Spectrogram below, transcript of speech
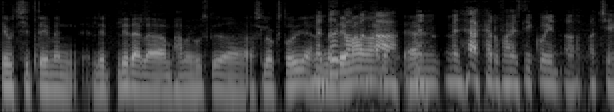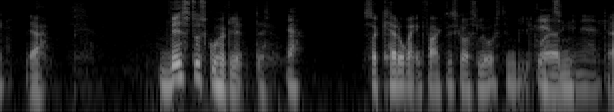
det er jo tit det, man lidt, lidt eller om har man husket at, at slukke strygejernet. Man men ved det er godt, meget man har, at- men, men her kan du faktisk lige gå ind og, og tjekke. Ja. Hvis du skulle have glemt det, Ja. så kan du rent faktisk også låse din bil. Det er så genialt. Ja.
